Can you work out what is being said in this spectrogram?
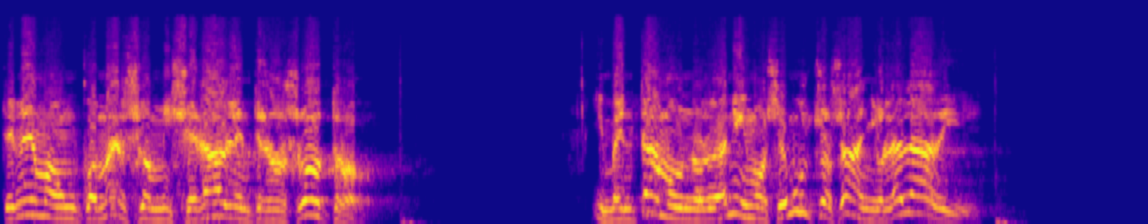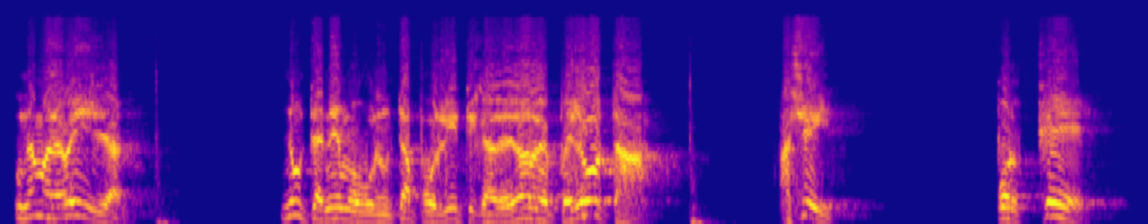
Tenemos un comercio miserable entre nosotros. Inventamos un organismo hace muchos años, la LADI. Una maravilla. No tenemos voluntad política de darle pelota. Así. ¿Por qué?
